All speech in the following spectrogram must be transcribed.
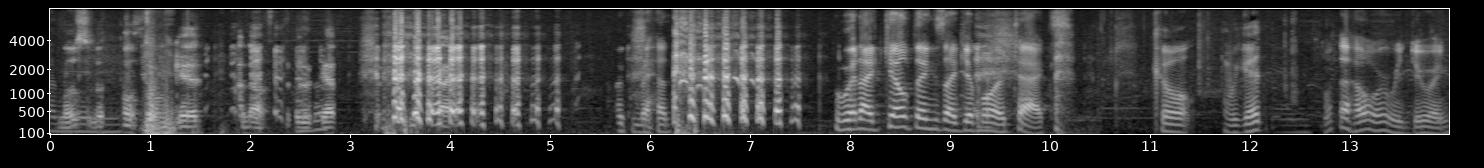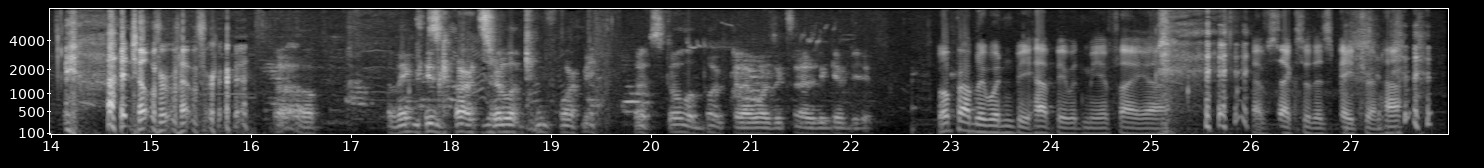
I Most of mean, us don't get enough to get. Look, man. when I kill things, I get more attacks. Cool. We good? What the hell were we doing? I don't remember. oh. I think these cards are looking for me. I stole a book that I was excited to give to you. Wyll probably wouldn't be happy with me if I uh, have sex with his patron, huh?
